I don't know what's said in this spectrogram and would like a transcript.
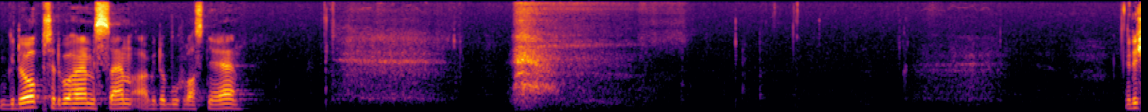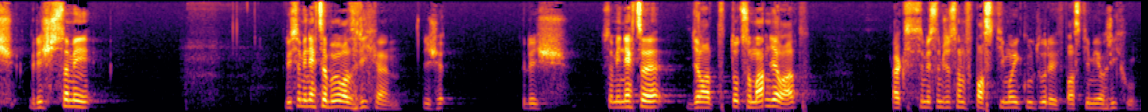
kdo před Bohem jsem a kdo Bůh vlastně je. Když, když, se mi, když se mi nechce bojovat s hříchem, když, když se mi nechce dělat to, co mám dělat, tak si myslím, že jsem v pasti mojí kultury, v pasti mého hříchu.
